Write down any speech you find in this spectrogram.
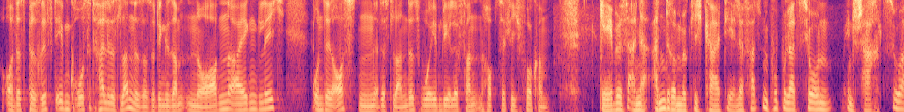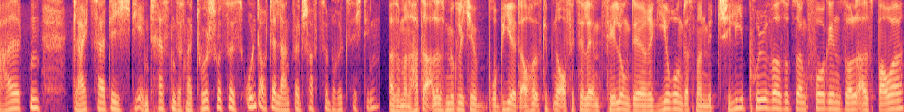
Und das betrifft eben große Teile des Landes, also den gesamten Norden eigentlich und den Osten des Landes, wo eben die Elefanten hauptsächlich vorkommen. Gäbe es eine andere Möglichkeit, die Elefantenpopulation in Schach zu halten, gleichzeitig die Interessen des Naturschutzes und auch der Landwirtschaft zu berücksichtigen? Also man hatte alles Mögliche probiert. Auch es gibt eine offizielle Empfehlung der Regierung, dass man mit Chili-Pulver sozusagen vorgehen soll als Bauer.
